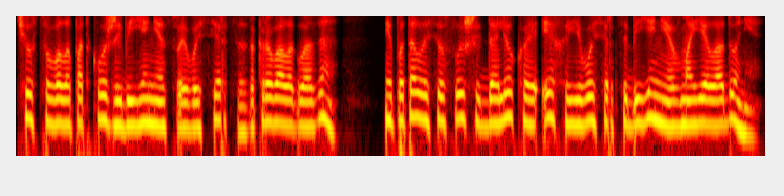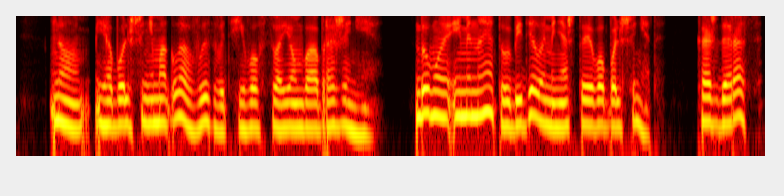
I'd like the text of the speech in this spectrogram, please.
чувствовала под кожей биение своего сердца, закрывала глаза и пыталась услышать далекое эхо его сердцебиения в моей ладони. Но я больше не могла вызвать его в своем воображении. Думаю, именно это убедило меня, что его больше нет. Каждый раз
